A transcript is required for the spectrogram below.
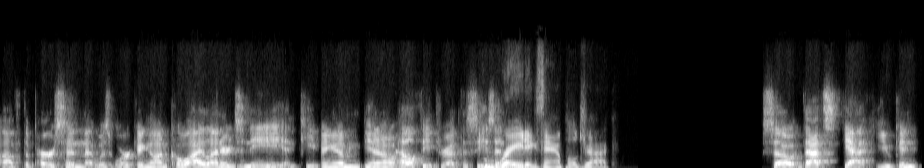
of the person that was working on Kawhi Leonard's knee and keeping him, you know, healthy throughout the season. Great example, Jack. So that's yeah, you can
